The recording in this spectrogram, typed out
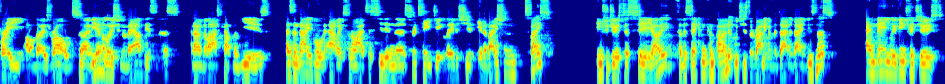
three of those roles. So the evolution of our business and over the last couple of years has enabled Alex and I to sit in the strategic leadership innovation space. Introduced a CEO for the second component, which is the running of the day to day business. And then we've introduced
